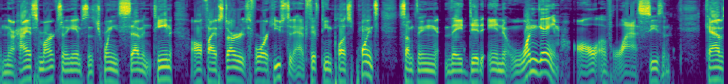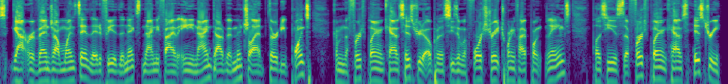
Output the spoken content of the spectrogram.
and their highest marks in a game since 2017. All five starters for Houston had 15 plus points, something they did in one game all of last season. Cavs got revenge on Wednesday. They defeated the Knicks 95 89. Donovan Mitchell had 30 points, becoming the first player in Cavs history to open the season with four straight 25 point games. Plus, he is the first player in Cavs history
